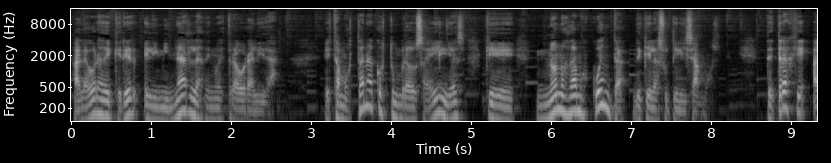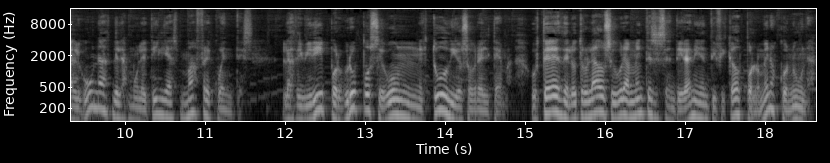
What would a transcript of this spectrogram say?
a la hora de querer eliminarlas de nuestra oralidad. Estamos tan acostumbrados a ellas que no nos damos cuenta de que las utilizamos. Te traje algunas de las muletillas más frecuentes, las dividí por grupos según estudios sobre el tema. Ustedes del otro lado seguramente se sentirán identificados por lo menos con una.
